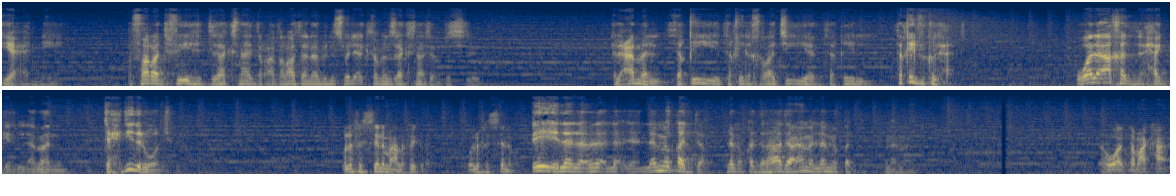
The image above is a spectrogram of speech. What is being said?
يعني فرد فيه زاك سنايدر عضلات أنا بالنسبة لي أكثر من زاك سنايدر بس لي. العمل ثقيل ثقيل اخراجيا ثقيل ثقيل في كل حاجة ولا أخذ حقه للأمانة. تحديدا Watchmen ولا في السينما على فكرة. ولا في السينما؟ اي لا لا, لا, لا لم يقدر لم يقدر. هذا عمل لم يقدر بالأمانة. هو أنت معاك حق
